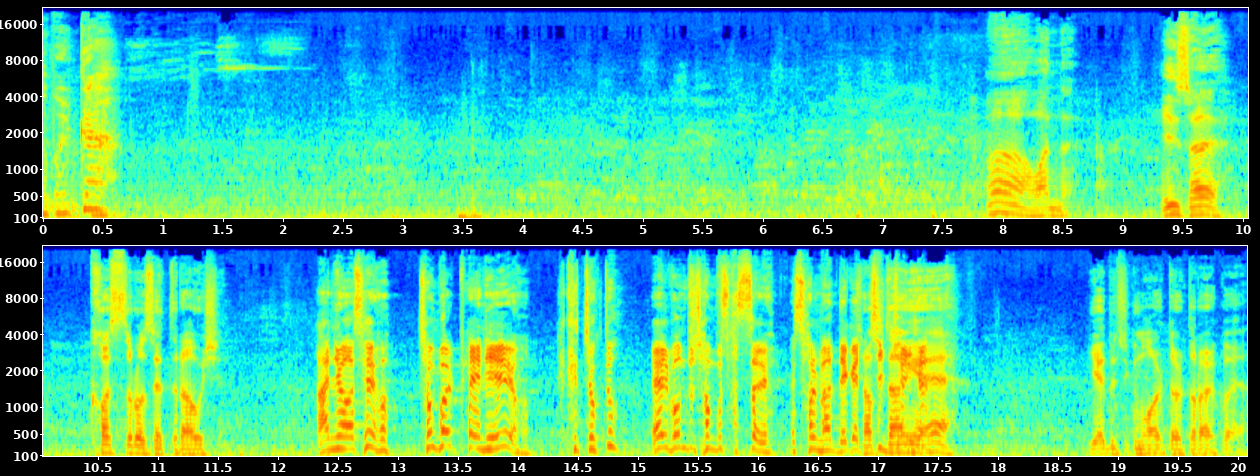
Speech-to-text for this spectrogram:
달려볼까? 아 왔네 인사해 커스롯에 들어오신 안녕하세요. 정말 팬이에요. 그쪽도 앨범도 전부 샀어요. 설마 내가 진짜 적당히 이런... 해 얘도 지금 얼떨떨할 거야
